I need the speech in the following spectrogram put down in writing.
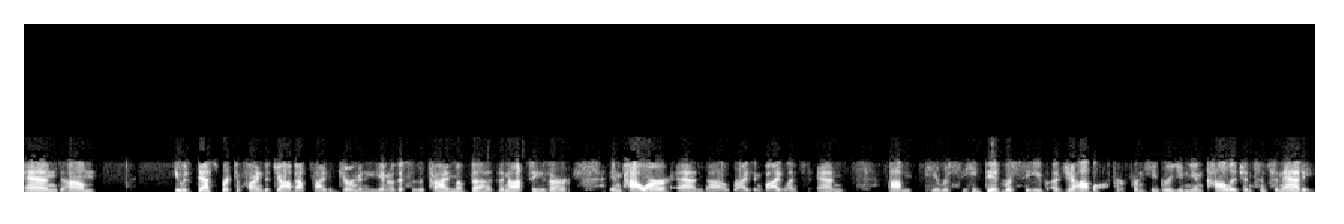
And um, he was desperate to find a job outside of Germany. You know, this is a time of the the Nazis are in power and uh, rising violence. And um, he re- he did receive a job offer from Hebrew Union College in Cincinnati,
